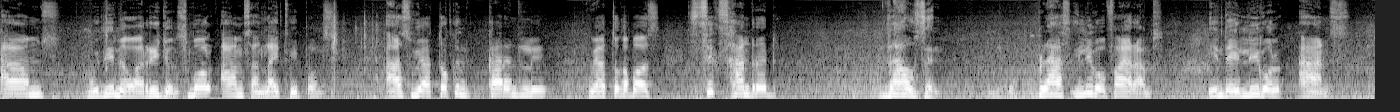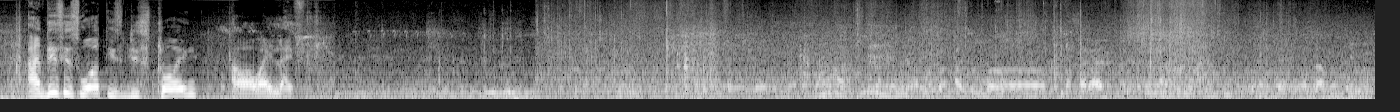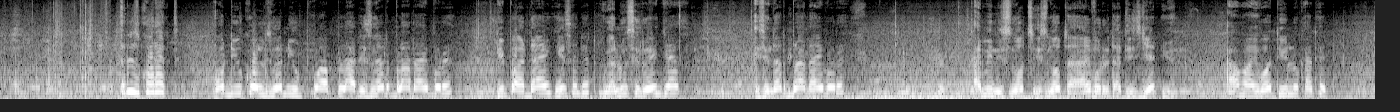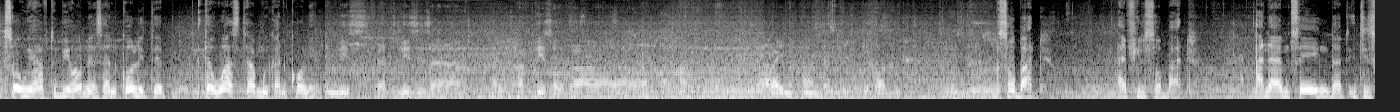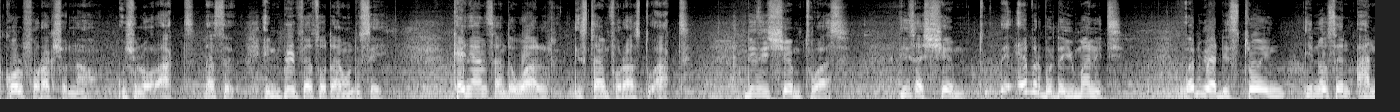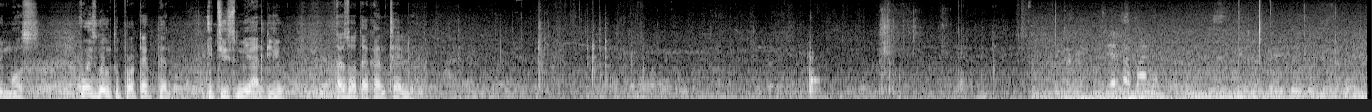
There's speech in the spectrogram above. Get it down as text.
arms within our region, small arms and light weapons. As we are talking currently, we are talking about 600,000 plus illegal firearms in the illegal hands. And this is what is destroying our wildlife. That is correct. What do you call it when you pour blood? Isn't that blood ivory? People are dying, isn't it? We are losing rangers. Isn't that blood ivory? I mean, it's not, it's not ivory that is genuine. Am I, what do you look at it? So we have to be honest and call it the, the worst term we can call it. this that this is a, a piece of uh, a rhino horn that is will be horned. So bad. I feel so bad. And I'm saying that it is called for action now. We should all act. That's a, in brief, that's what I want to say. Kenyans and the world, it's time for us to act. This is shame to us. This is a shame to the, everybody, the humanity. When we are destroying innocent animals, who is going to protect them? It is me and you. That's what I can tell you.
